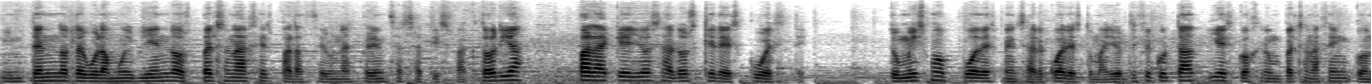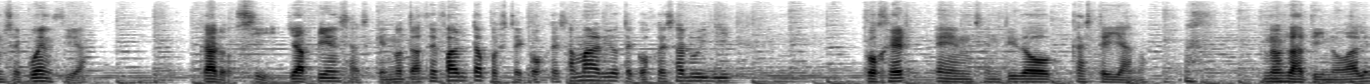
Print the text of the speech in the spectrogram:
Nintendo regula muy bien los personajes para hacer una experiencia satisfactoria para aquellos a los que les cueste. Tú mismo puedes pensar cuál es tu mayor dificultad y escoger un personaje en consecuencia. Claro, si ya piensas que no te hace falta, pues te coges a Mario, te coges a Luigi coger en sentido castellano, no latino, ¿vale?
